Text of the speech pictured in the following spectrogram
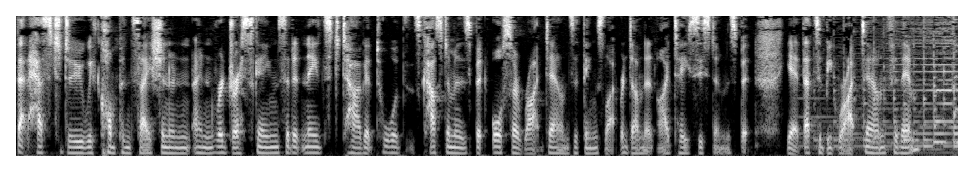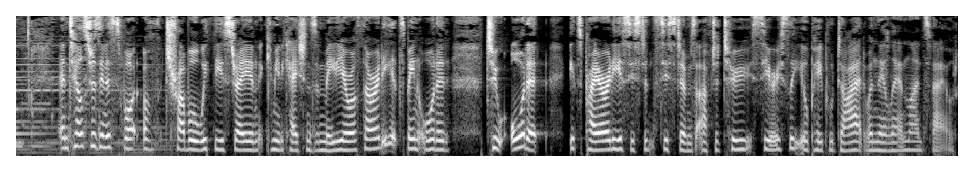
that has to do with compensation and, and redress schemes that it needs to target towards its customers, but also write downs of things like redundant IT systems. But yeah, that's a big write down for them. And Telstra's in a spot of trouble with the Australian Communications and Media Authority. It's been ordered to audit its priority assistance systems after two seriously ill people died when their landlines failed.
